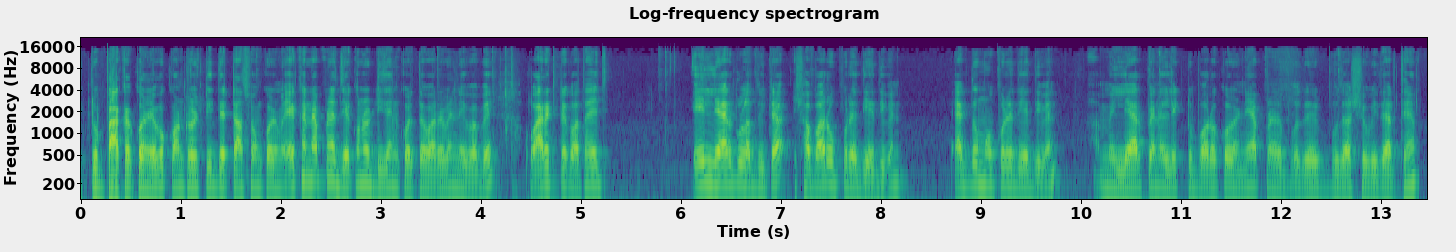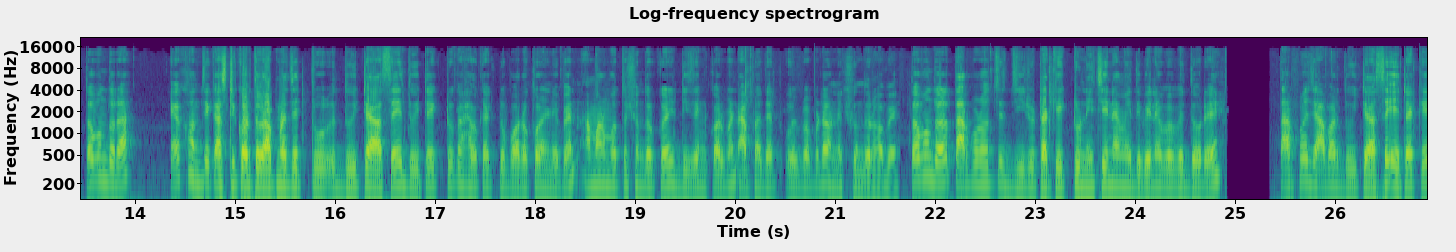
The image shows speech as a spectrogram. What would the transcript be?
একটু বাঁকা করে নেব। কন্ট্রোল টি দিয়ে ট্রান্সফর্ম করে এখানে আপনারা যে কোনো ডিজাইন করতে পারবেন এভাবে। আরেকটা কথা এই লেয়ারগুলো দুইটা সবার উপরে দিয়ে দিবেন। একদম উপরে দিয়ে দিবেন। আমি লেয়ার প্যানেল একটু বড় করে নিই আপনার বোঝার সুবিধার্থে। তো বন্ধুরা, এখন যে কাজটি করতে হবে, আপনার যে দুইটা আছে দুইটা একটু হালকা একটু বড় করে নেবেন। আমার মতো সুন্দর করে ডিজাইন করবেন, আপনাদের ওয়েলপেপারটা অনেক সুন্দর হবে। তো বন্ধুরা, তারপর হচ্ছে জিরোটাকে একটু নিচে নামিয়ে দিবেন এভাবে ধরে। তারপরে যে আবার দুইটা আছে, এটাকে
